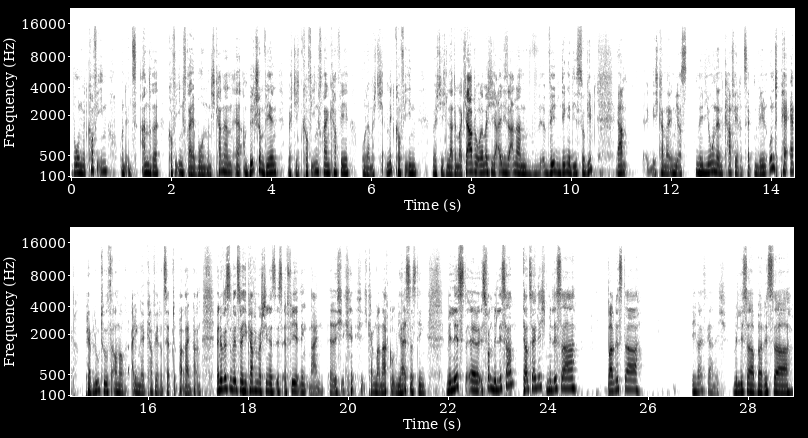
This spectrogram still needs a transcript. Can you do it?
Bohnen mit Koffein und ins andere koffeinfreie Bohnen. Und ich kann dann äh, am Bildschirm wählen, möchte ich einen koffeinfreien Kaffee oder möchte ich mit Koffein, möchte ich ein Latte Macchiato oder möchte ich all diese anderen wilden Dinge, die es so gibt. Ja, ich kann da irgendwie aus Millionen Kaffeerezepten wählen und per App, per Bluetooth auch noch eigene Kaffeerezepte reinpacken. Wenn du wissen willst, welche Kaffeemaschine es ist, Affiliate-Link, nein. Äh, ich, ich kann mal nachgucken, wie heißt das Ding? Melist, äh, ist von Melissa, tatsächlich. Melissa Barista, ich weiß gar nicht. Melissa Barista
